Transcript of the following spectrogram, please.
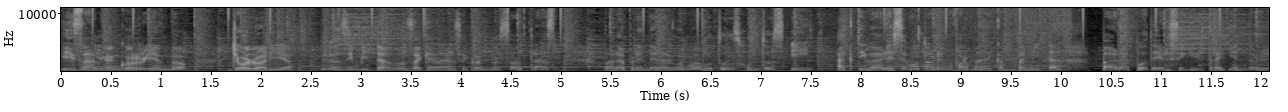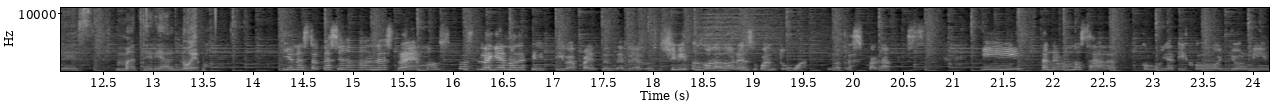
y salgan corriendo, yo lo haría. Los invitamos a quedarse con nosotras para aprender algo nuevo todos juntos y activar ese botón en forma de campanita para poder seguir trayéndoles material nuevo. Y en esta ocasión les traemos pues, la guía no definitiva para entenderle a los chinitos voladores one to one, en otras palabras. Y también vamos a, como ya dijo Johnny,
